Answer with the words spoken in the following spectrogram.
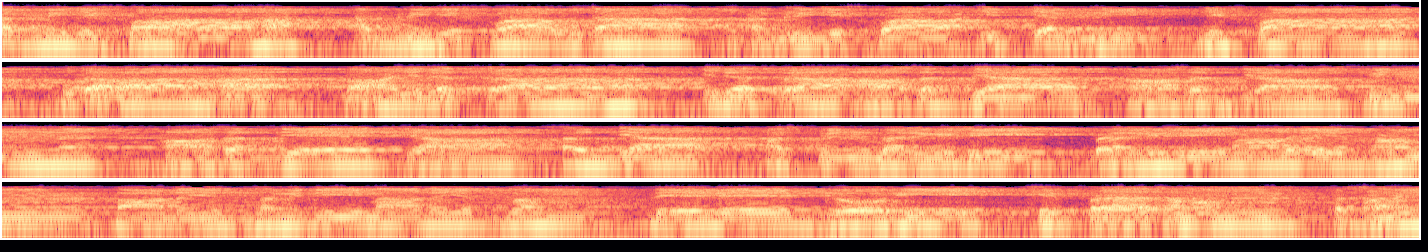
अग्निजिह्वाः अग्निजिह्वा उत अग्निजिह्वा इत्यग्निजिह्वाः उत वाः वा यजत्राः यजत्रा आसद्या आसद्यास्मिन् आसद्येत्या सद्या अस्मिन् बर्हिषि मादयुध्वम् मादयुध्वमिति मादयुध्वम् देवेभ्यो हि हि प्रथमम् प्रथमै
